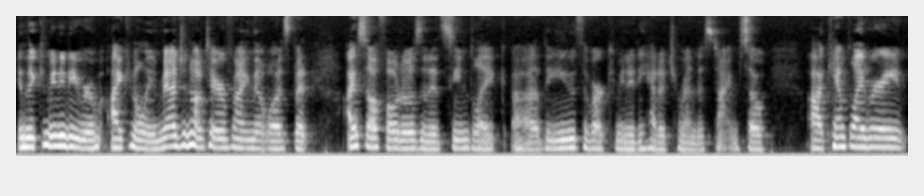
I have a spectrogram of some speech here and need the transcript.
in the community room. I can only imagine how terrifying that was, but I saw photos and it seemed like uh, the youth of our community had a tremendous time. So, uh, Camp Library,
